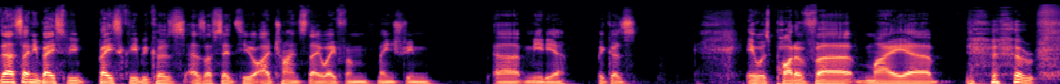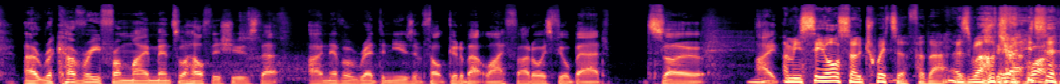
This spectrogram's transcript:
that's only basically basically because, as I've said to you, I try and stay away from mainstream uh, media because it was part of uh, my uh, recovery from my mental health issues that I never read the news and felt good about life. I'd always feel bad. So I I mean, see also Twitter for that as well. Yeah, well,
